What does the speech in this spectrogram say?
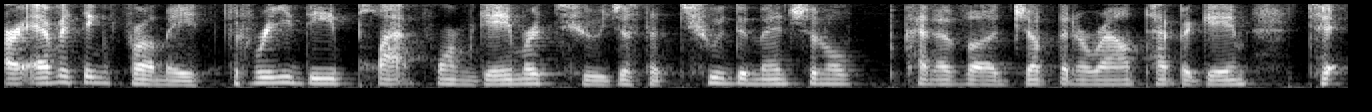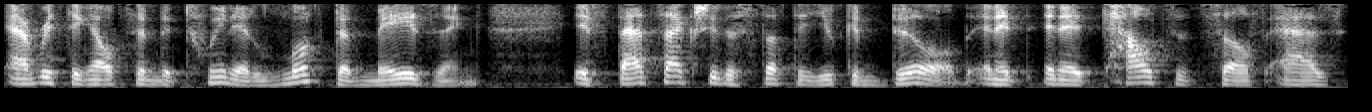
are everything from a 3D platform gamer to just a two dimensional kind of a jumping around type of game to everything else in between. It looked amazing. If that's actually the stuff that you can build, and it and it touts itself as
